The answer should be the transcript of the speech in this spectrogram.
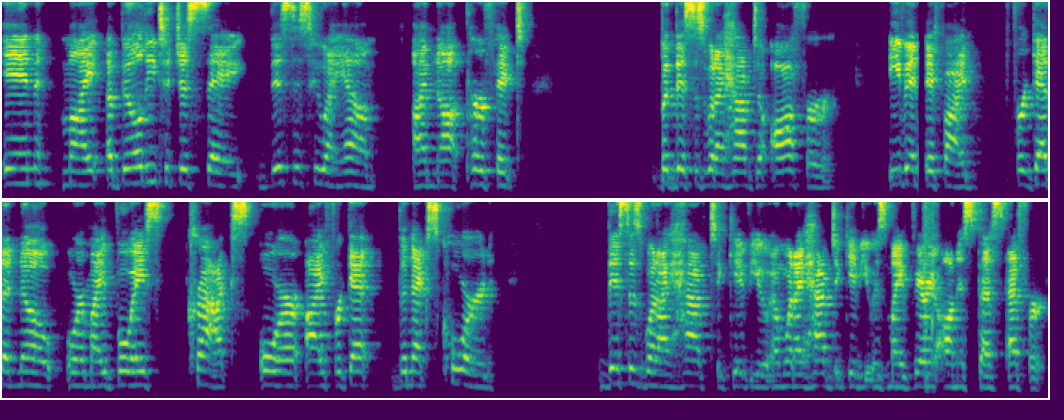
In my ability to just say, This is who I am. I'm not perfect, but this is what I have to offer. Even if I forget a note or my voice cracks or I forget the next chord, this is what I have to give you. And what I have to give you is my very honest best effort.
